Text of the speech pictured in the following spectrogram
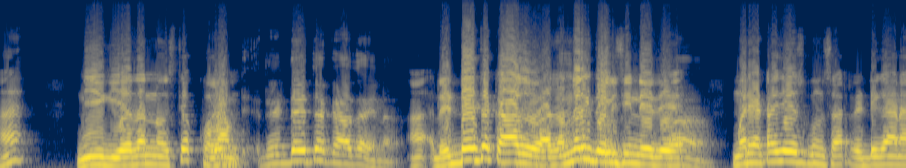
ఆ? నీకు ఏదన్నా వస్తే కులం. రెడ్ అయితే కాదు ఆయన. ఆ, రెడ్డి అయితే కాదు. అది అందరికి తెలిసిండేది. మరి ఎట్లా చేసుకుంది సార్? రెడ్డిగానే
